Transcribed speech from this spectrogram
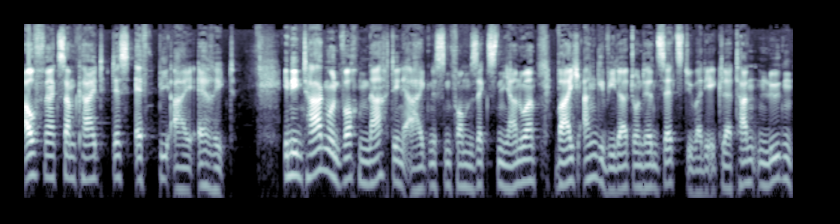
Aufmerksamkeit des FBI erregt. In den Tagen und Wochen nach den Ereignissen vom 6. Januar war ich angewidert und entsetzt über die eklatanten Lügen,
